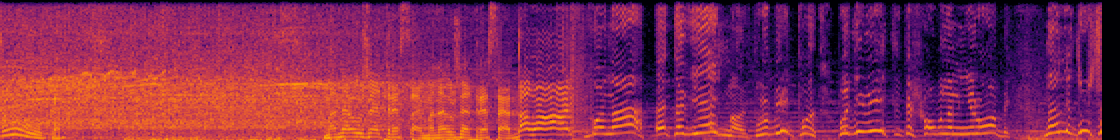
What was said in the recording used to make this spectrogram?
Сука! Мене вже трясе, мене вже трясе. Давай! Вона, це відьма. Зробіть, подивіться, що вона мені робить. У мене душі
